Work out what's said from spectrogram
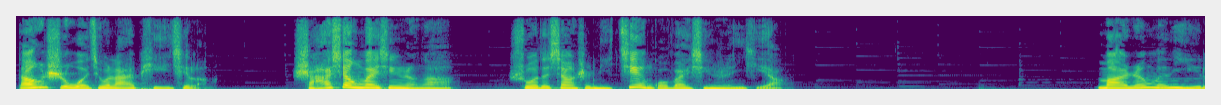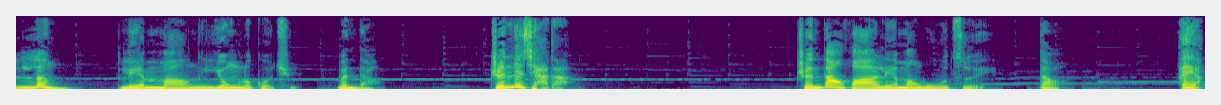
当时我就来脾气了，啥像外星人啊？说的像是你见过外星人一样。马仁文一愣，连忙拥了过去，问道：“真的假的？”陈大华连忙捂嘴道：“哎呀，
